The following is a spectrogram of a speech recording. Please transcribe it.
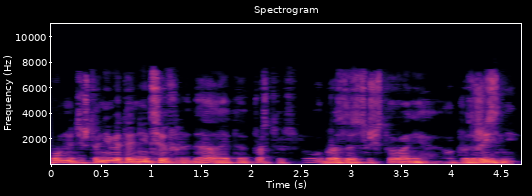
Помните, что это не цифры, да, а это просто образ существования, образ жизни.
